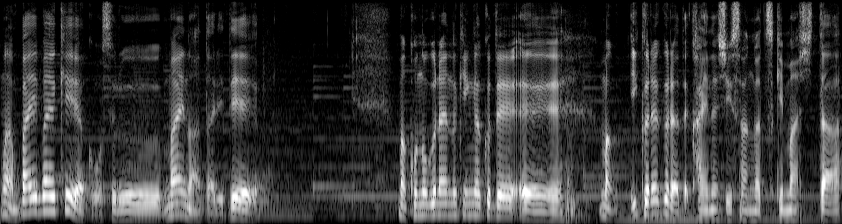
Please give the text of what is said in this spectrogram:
まあ、売買契約をする前のあたりでまあ、このぐらいの金額で、えーまあ、いくらぐらいで買い主さんがつきました、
